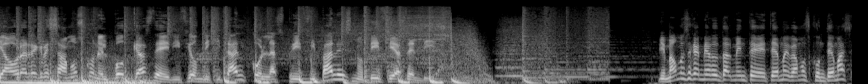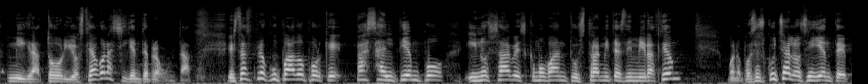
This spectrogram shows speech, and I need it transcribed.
Y ahora regresamos con el podcast de Edición Digital con las principales noticias del día. Bien, vamos a cambiar totalmente de tema y vamos con temas migratorios. Te hago la siguiente pregunta. ¿Estás preocupado porque pasa el tiempo y no sabes cómo van tus trámites de inmigración? Bueno, pues escucha lo siguiente,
